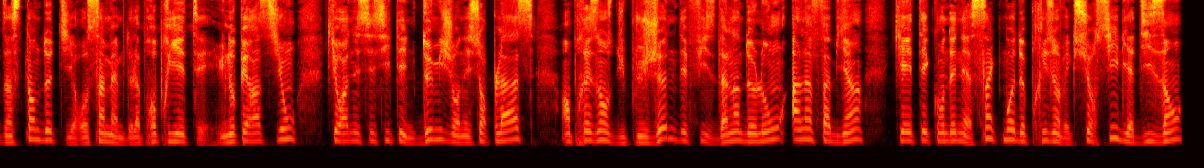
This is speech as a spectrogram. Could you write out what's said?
d'un stand de tir au sein même de la propriété. Une opération qui aura nécessité une demi-journée sur place en présence du plus jeune des fils d'Alain Delon, Alain Fabien, qui a été condamné à cinq mois de prison avec sursis il y a dix ans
